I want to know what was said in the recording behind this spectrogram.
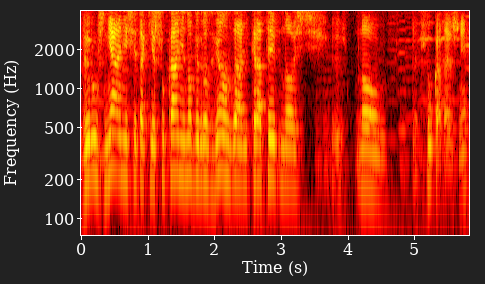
wyróżnianie się, takie szukanie nowych rozwiązań, kreatywność, no, sztuka też, nie?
